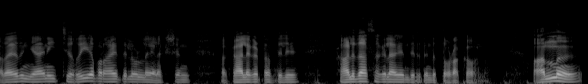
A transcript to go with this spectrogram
അതായത് ഞാൻ ഈ ചെറിയ പ്രായത്തിലുള്ള ഇലക്ഷൻ ആ കാലഘട്ടത്തിൽ കാളിദാസ കലാകേന്ദ്രത്തിന്റെ തുടക്കമാണ്. അന്ന്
